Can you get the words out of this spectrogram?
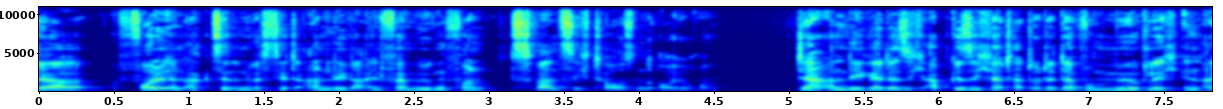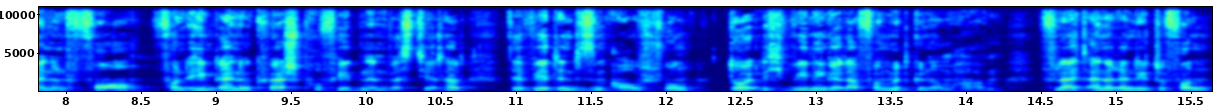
der voll in Aktien investierte Anleger ein Vermögen von 20.000 Euro der Anleger, der sich abgesichert hat oder der womöglich in einen Fonds von irgendeinem Crash-Propheten investiert hat, der wird in diesem Aufschwung deutlich weniger davon mitgenommen haben. Vielleicht eine Rendite von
